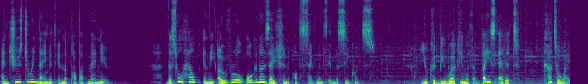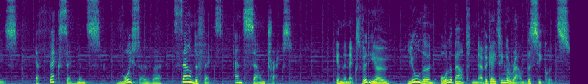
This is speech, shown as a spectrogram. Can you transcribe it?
and choose to rename it in the pop-up menu. This will help in the overall organization of segments in the sequence. You could be working with a base edit, cutaways, effects segments, voiceover, sound effects, and soundtracks. In the next video, you'll learn all about navigating around the sequence.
